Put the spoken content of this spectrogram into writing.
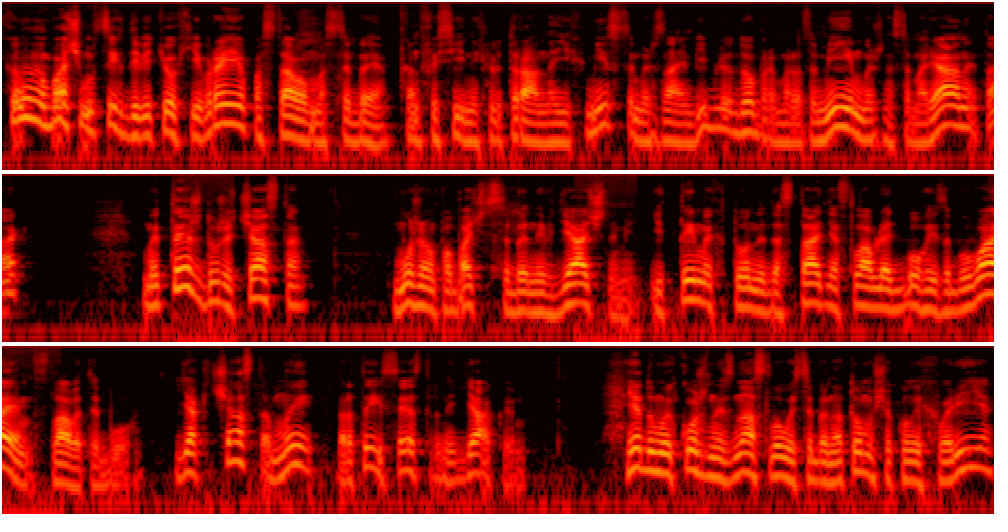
І коли ми бачимо цих дев'ятьох євреїв, поставимо себе конфесійних лютеран на їх місце, ми ж знаємо Біблію добре, ми розуміємо, ми ж не самаряни, так? Ми теж дуже часто можемо побачити себе невдячними і тими, хто недостатньо славлять Бога і забуваємо славити Бога. Як часто ми, брати і сестри, не дякуємо. Я думаю, кожен з нас ловить себе на тому, що коли хворіє,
